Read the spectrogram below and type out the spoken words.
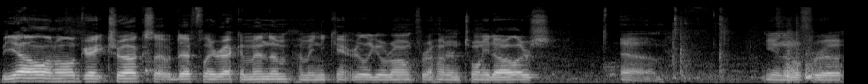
but yeah, all in all, great trucks. I would definitely recommend them. I mean, you can't really go wrong for $120. Um, you know, for a,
